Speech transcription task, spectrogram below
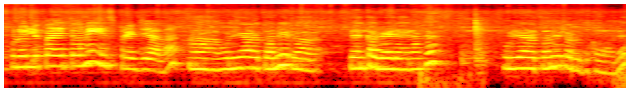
ఇప్పుడు ఉల్లిపాయతోని స్ప్రెడ్ చేయాలా? ఆ, ఉల్లిగడ్డతోని ఇట్లా వేడైనాక వేడి ఇట్లా రుద్దుకోవాలి.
